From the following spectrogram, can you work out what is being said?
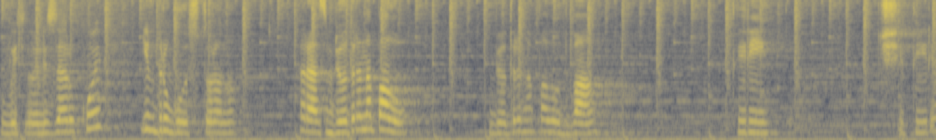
Вытянулись за рукой и в другую сторону. Раз, бедра на полу. Бедра на полу. Два, три, четыре.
